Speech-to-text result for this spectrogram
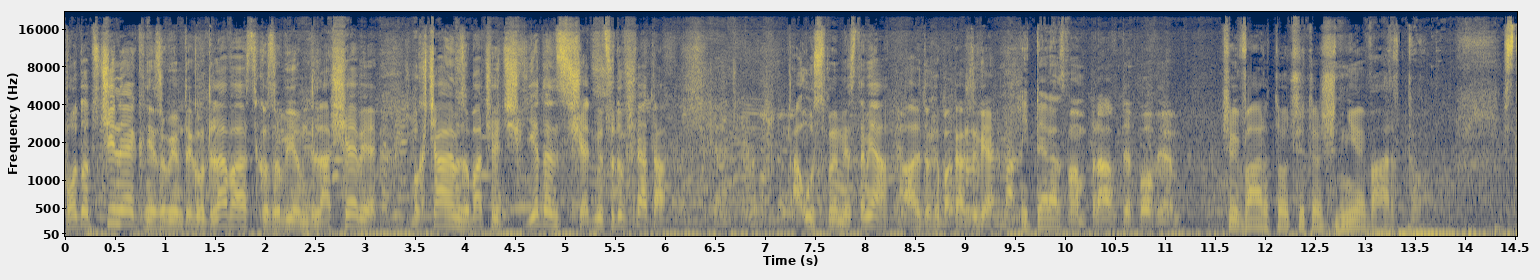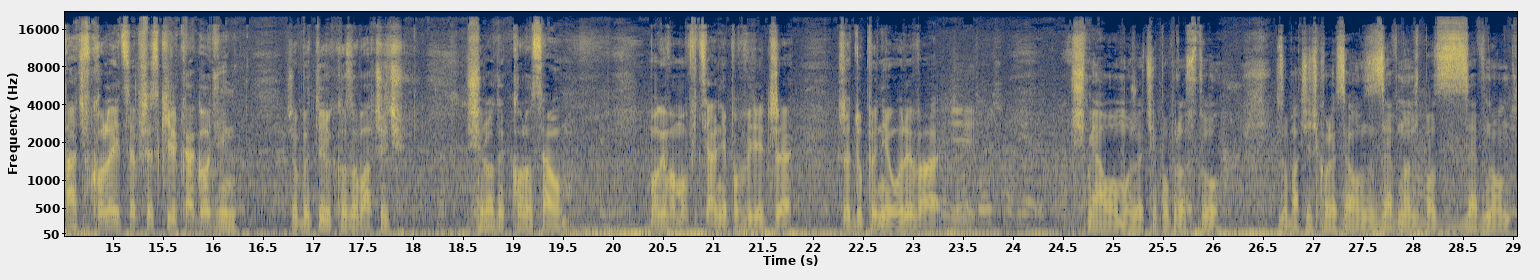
pod odcinek, nie zrobiłem tego dla Was, tylko zrobiłem dla siebie, bo chciałem zobaczyć jeden z siedmiu cudów świata. A ósmym jestem ja, ale to chyba każdy wie. I teraz Wam prawdę powiem, czy warto, czy też nie warto stać w kolejce przez kilka godzin, żeby tylko zobaczyć środek koloseum. Mogę Wam oficjalnie powiedzieć, że że dupy nie urywa i śmiało możecie po prostu zobaczyć Koloseum z zewnątrz, bo z zewnątrz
